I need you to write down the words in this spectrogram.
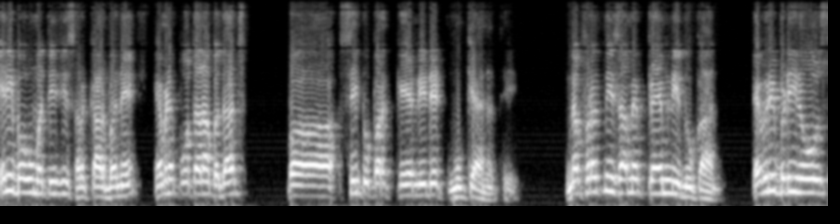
એની બહુમતીથી સરકાર બને. એમણે પોતાના બધા જ સીટ ઉપર કેન્ડિડેટ મૂક્યા નથી. નફરતની સામે પ્રેમની દુકાન. એવરીબડી નોઝ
